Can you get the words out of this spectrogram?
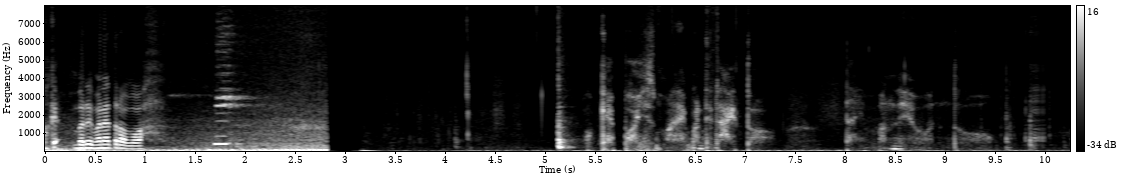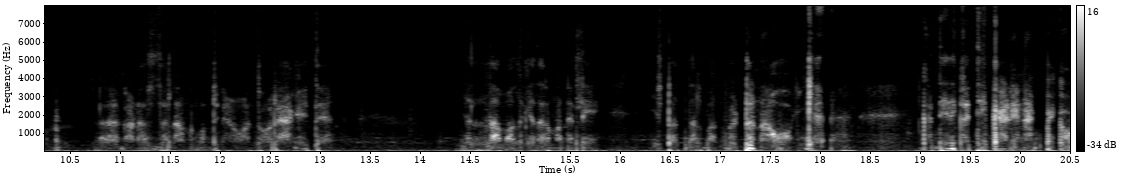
ಓಕೆ ಬರ್ರಿ ಮನೆ ಹತ್ರ ಹೋಗುವ. ಬಾಯ್ಸ್ ಮನೆಗೆ ಬಂದಿದ್ದಾಯಿತು. ಟೈಮ್ ಬಂದು ಒಂದು ಸರಿ ಕಾಣಿಸ್ತಲ್ಲ ಅನ್ಕೊಂತೀನಿ. ಒಂದೂವರೆ ಆಗೈತೆ. ಎಲ್ಲ ಮಲಗಿದಾರೆ ಮನೇಲಿ ಇಷ್ಟೊತ್ತಿನಲ್ಲಿ ಬಂದ್ಬಿಟ್ಟು ನಾವು ಹಿಂಗೆ ಕತ್ತಿ ಕತ್ತಿ ಗಾಡಿನ ಹಾಕ್ಬೇಕು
